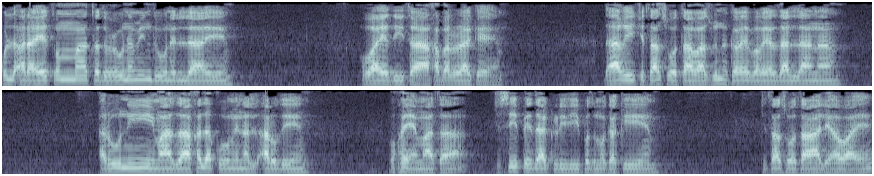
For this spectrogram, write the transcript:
قل ارایتم ما تدعون من دون الله وای دی تا خبر راکې داغي چې تاسو او توازن کوي بغیر د الله نه ارونی ماذا خلقو من الارض وخه ماتا چې سی پیدا کړی دی پزماکه کې چې تاسو وتعالى هواي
